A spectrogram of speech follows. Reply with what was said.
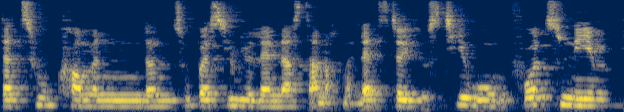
dazukommenden Super Senior Länders da nochmal letzte Justierungen vorzunehmen.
